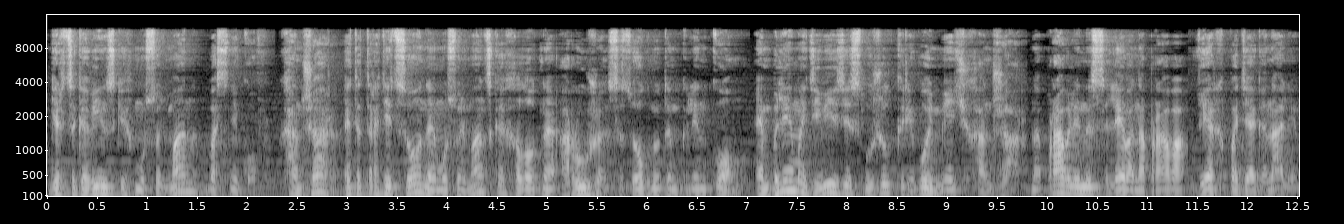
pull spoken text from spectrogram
герцеговинских мусульман-босняков. Ханжар – это традиционное мусульманское холодное оружие с изогнутым клинком. Эмблемой дивизии служил кривой меч ханжар, направленный слева направо вверх по диагонали.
